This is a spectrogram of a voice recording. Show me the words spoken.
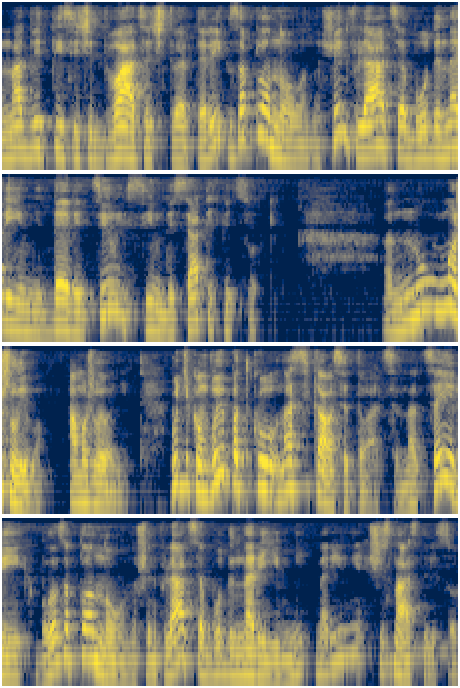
на 2024 рік заплановано, що інфляція буде на рівні 9,7%. Ну, можливо, а можливо ні. В будь-якому випадку у нас цікава ситуація. На цей рік було заплановано, що інфляція буде на рівні, на рівні 16%,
